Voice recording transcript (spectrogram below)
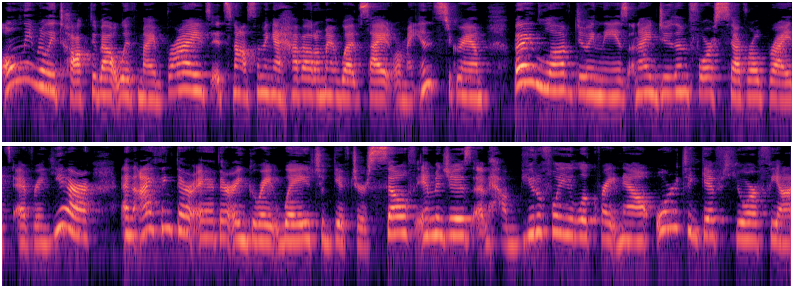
only really talked about with my brides. It's not something I have out on my website or my Instagram, but I love doing these and I do them for several brides every year. And I think they're they're a great way to gift yourself images of how beautiful you look right now or to gift your fiance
